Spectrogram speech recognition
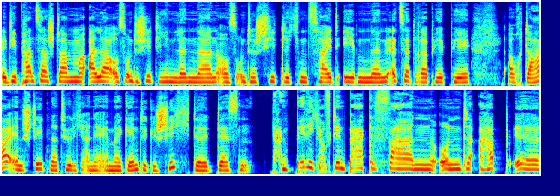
die Panzer stammen alle aus unterschiedlichen Ländern, aus unterschiedlichen Zeitebenen etc. pp. Auch da entsteht natürlich eine emergente Geschichte dessen, dann bin ich auf den Berg gefahren und habe äh,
